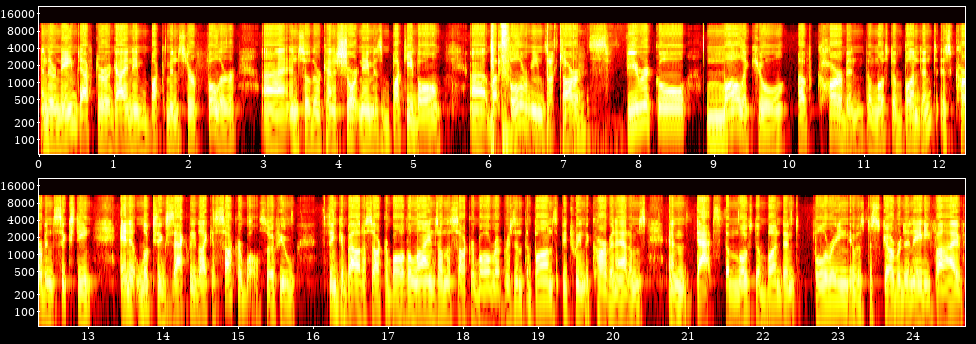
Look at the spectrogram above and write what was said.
And they're named after a guy named Buckminster Fuller. Uh, and so their kind of short name is buckyball. Uh, but fullerenes are a spherical molecule of carbon. The most abundant is carbon 60, and it looks exactly like a soccer ball. So if you think about a soccer ball. The lines on the soccer ball represent the bonds between the carbon atoms, and that's the most abundant fullerene. It was discovered in 85.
